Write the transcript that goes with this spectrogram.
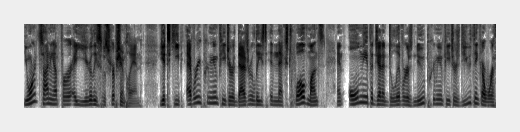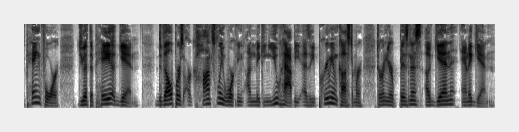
you aren't signing up for a yearly subscription plan. You get to keep every premium feature that is released in the next 12 months, and only if Agenda delivers new premium features you think are worth paying for do you have to pay again. developers are constantly working on making you happy as a premium customer to earn your business again and again.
